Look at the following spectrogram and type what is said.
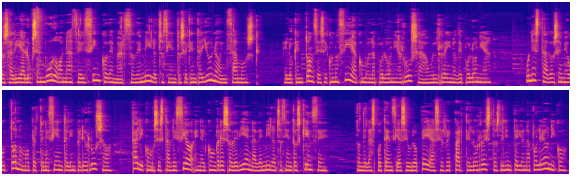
Rosalía Luxemburgo nace el 5 de marzo de 1871 en Zamosk, en lo que entonces se conocía como la Polonia rusa o el Reino de Polonia, un estado semiautónomo perteneciente al Imperio ruso, tal y como se estableció en el Congreso de Viena de 1815, donde las potencias europeas se reparten los restos del Imperio napoleónico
